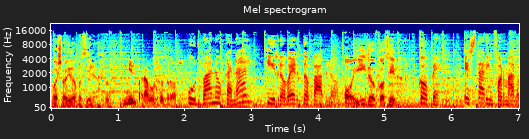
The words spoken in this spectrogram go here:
Pues Oído Cocina. Mil para vosotros. Urbano Canal y Roberto Pablo. Oído Cocina. Cope, estar informado.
